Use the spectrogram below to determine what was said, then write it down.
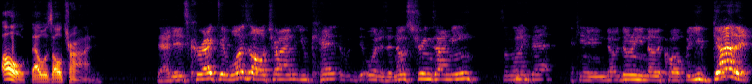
Oh, that was Ultron. That is correct. It was Ultron. You can't. What is it? No strings on me. Something like that. I can't even know. Don't even know the quote, but you got it.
